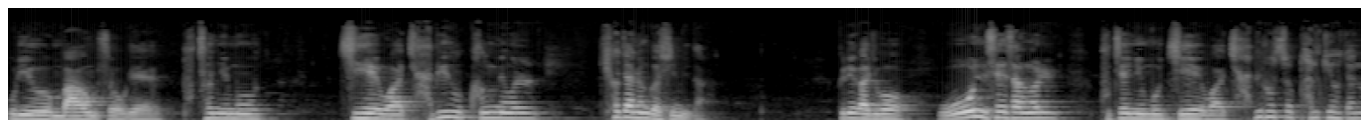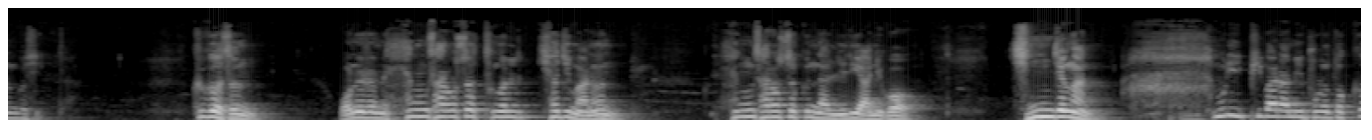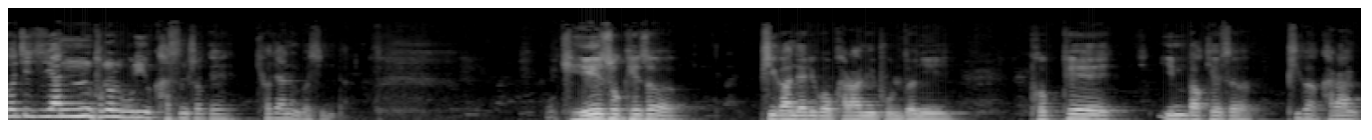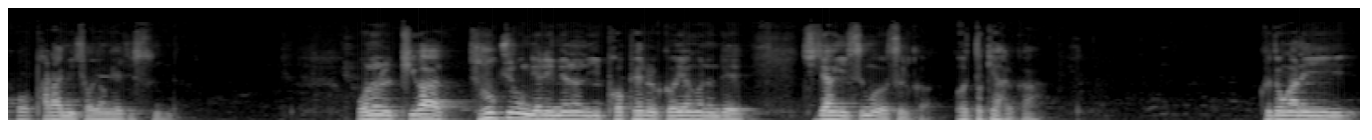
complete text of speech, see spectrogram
우리의 마음 속에 부처님의 지혜와 자비의 광명을 켜자는 것입니다. 그래가지고 온 세상을 부처님의 지혜와 자비로서 밝게 하자는 것입니다. 그것은 오늘은 행사로서 등을 켜지만은 행사로서 끝날 일이 아니고 진정한 아무리 비바람이 불어도 꺼지지 않는 불을 우리 가슴 속에 켜자는 것입니다. 계속해서 비가 내리고 바람이 불더니 법회에 임박해서 비가 가라앉고 바람이 조용해졌습니다. 오늘 비가 주룩주룩 내리면 이 법회를 거행하는데 지장이 있으면 어떨까? 어떻게 할까? 그동안의 이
